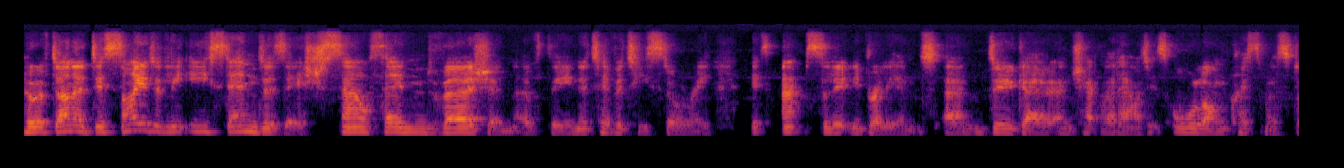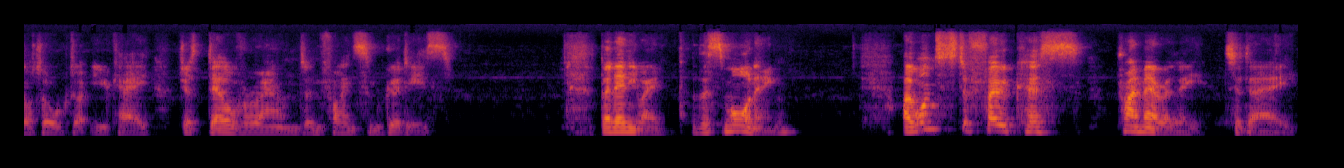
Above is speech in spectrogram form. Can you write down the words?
who have done a decidedly EastEnders-ish Southend version of the Nativity story. It's absolutely brilliant. Um, do go and check that out. It's all on christmas.org.uk. Just delve around and find some goodies. But anyway, this morning, I want us to focus primarily today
